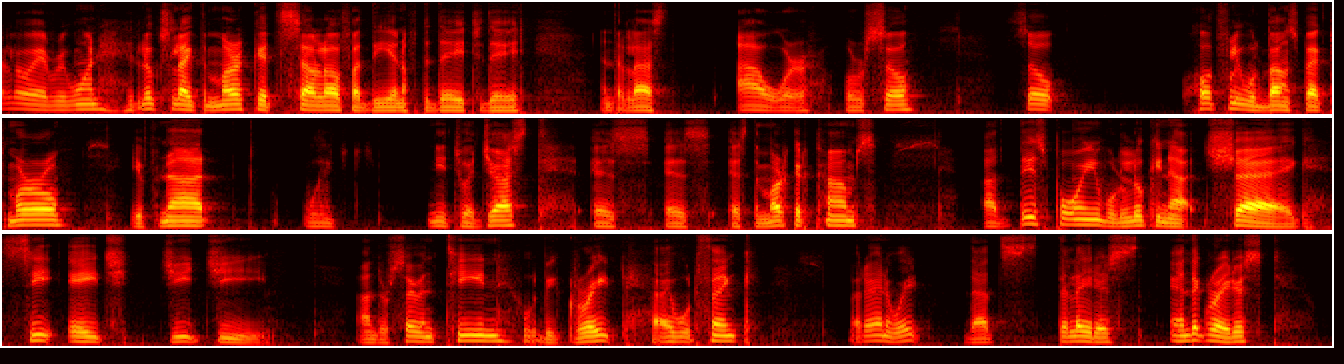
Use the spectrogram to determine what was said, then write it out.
Hello, everyone. It looks like the market sell off at the end of the day today and the last hour or so. So hopefully we'll bounce back tomorrow. If not, we need to adjust as as as the market comes. At this point, we're looking at Chegg, C H G G. Under 17 would be great, I would think. But anyway, that's the latest and the greatest.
